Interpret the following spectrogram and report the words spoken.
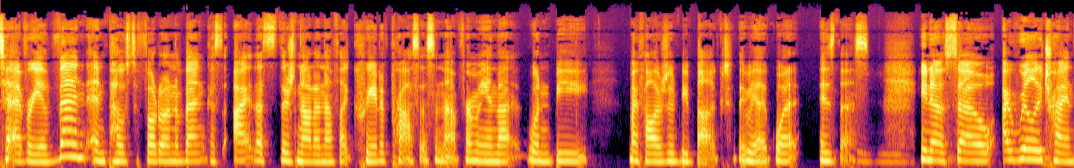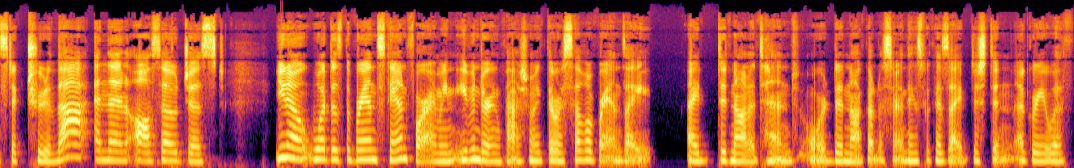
to every event and post a photo an event because I that's there's not enough like creative process in that for me. And that wouldn't be my followers would be bugged. They'd be like, what is this? Mm-hmm. You know, so I really try and stick true to that. And then also just, you know, what does the brand stand for? I mean, even during Fashion Week, there were several brands I I did not attend or did not go to certain things because I just didn't agree with,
